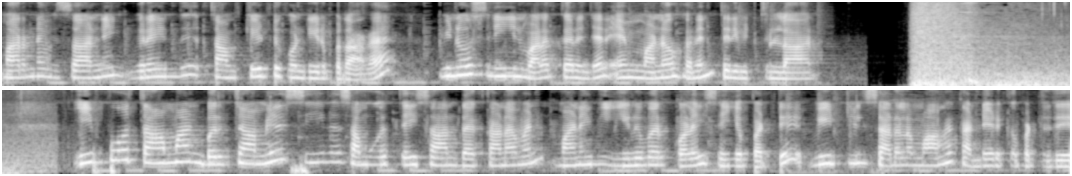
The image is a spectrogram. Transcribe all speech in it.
மரண விசாரணை விரைந்து தாம் கேட்டுக்கொண்டிருப்பதாக வினோசினியின் வழக்கறிஞர் எம். மனோகரன் தெரிவித்துள்ளார். இப்போ தாமான் பர்ச்சாமில் சீன சமூகத்தை சார்ந்த கணவன் மனைவி இருவர் கொலை செய்யப்பட்டு வீட்டில் சடலமாக கண்டெடுக்கப்பட்டது.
